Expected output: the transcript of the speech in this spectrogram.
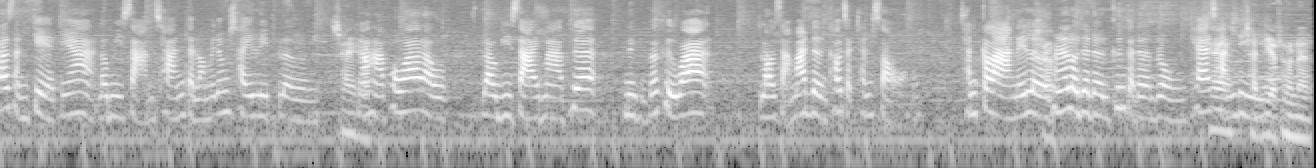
ถ้าสังเกตเนี่ยเรามี 3 ชั้นแต่เราไม่ต้องใช้ลิฟต์เลยใช่ครับ นะคะเพราะว่าเราเราดีไซน์มาเพื่อหนึ่งก็คือว่าเราสามารถเดินเข้าจากชั้น 2 ชั้นกลางได้เลยครับเพราะฉะนั้นเราจะเดินขึ้นกับเดินลงแค่แค่ชั้นเดียวชั้นเดียวเท่านั้น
